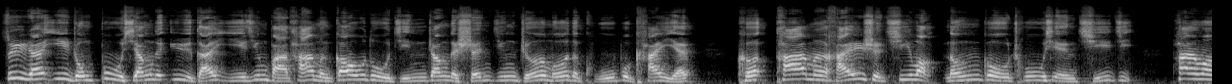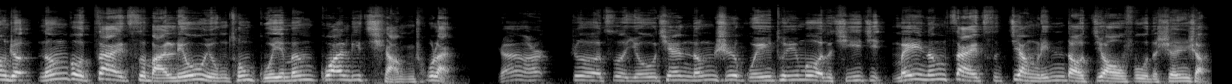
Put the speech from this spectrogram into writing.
虽然一种不祥的预感已经把他们高度紧张的神经折磨的苦不堪言，可他们还是期望能够出现奇迹，盼望着能够再次把刘勇从鬼门关里抢出来。然而。这次有钱能使鬼推磨的奇迹没能再次降临到教父的身上，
